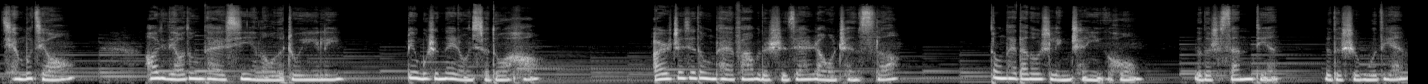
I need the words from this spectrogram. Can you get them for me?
前不久，好几条动态吸引了我的注意力，并不是内容写得多好，而这些动态发布的时间让我沉思了。动态大多是凌晨以后，有的是三点，有的是五点，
